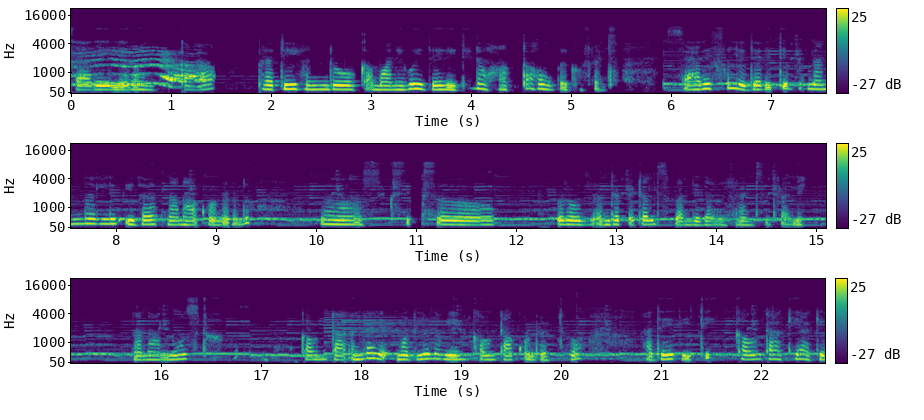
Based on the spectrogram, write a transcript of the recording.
ಸ್ಯಾರಿಯಲ್ಲಿರುವಂತಹ ಪ್ರತಿಯೊಂದು ಕಮಾನಿಗೂ ಇದೇ ರೀತಿ ನಾವು ಹಾಕ್ತಾ ಹೋಗಬೇಕು ಫ್ರೆಂಡ್ಸ್ ಸ್ಯಾರಿ ಫುಲ್ ಇದೇ ರೀತಿ ಬಟ್ ನನ್ನಲ್ಲಿ ಇದಕ್ಕೆ ನಾನು ಹಾಕ್ಕೊಂಡಿರೋದು ಸಿಕ್ಸ್ ಸಿಕ್ಸ್ ರೋಸ್ ಅಂದರೆ ಪೆಟಲ್ಸ್ ಬಂದಿದ್ದಾವೆ ಫ್ರೆಂಡ್ಸ್ ಇದರಲ್ಲಿ. ನಾನು ಆಲ್ಮೋಸ್ಟ್ ಕೌಂಟ್ ಅಂದರೆ ಮೊದಲು ನಾವು ಏನು ಕೌಂಟ್ ಹಾಕ್ಕೊಂಡಿರ್ತೀವೋ ಅದೇ ರೀತಿ ಕೌಂಟ್ ಹಾಕಿ ಹಾಕಿ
